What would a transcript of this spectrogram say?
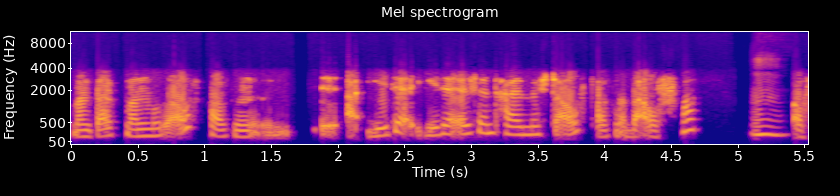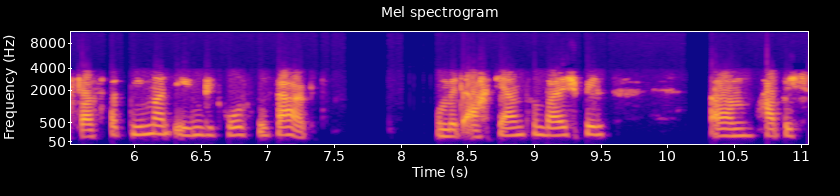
Man sagt, man muss aufpassen. Jeder, jeder Elternteil möchte aufpassen, aber auf was? Mhm. Auf was hat niemand irgendwie groß gesagt? Und mit acht Jahren zum Beispiel ähm, habe ich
